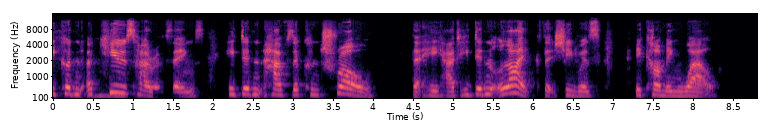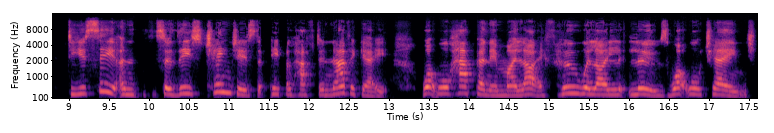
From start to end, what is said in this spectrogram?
He couldn't mm. accuse her of things. He didn't have the control that he had. He didn't like that she was becoming well. Do you see? And so these changes that people have to navigate what will happen in my life? Who will I lose? What will change?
